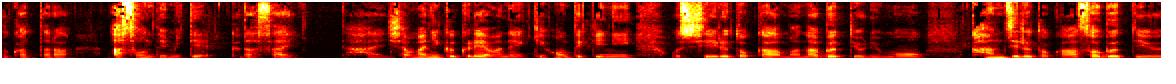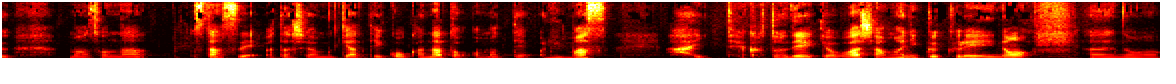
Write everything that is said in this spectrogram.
よかったら遊んでみてください。はい、シャマニッククレイはね基本的に教えるとか学ぶっていうよりも感じるとか遊ぶっていうまあそんなスタンスで私は向き合っていこうかなと思っております。はい。ということで、今日はシャーマニッククレイの、あの、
